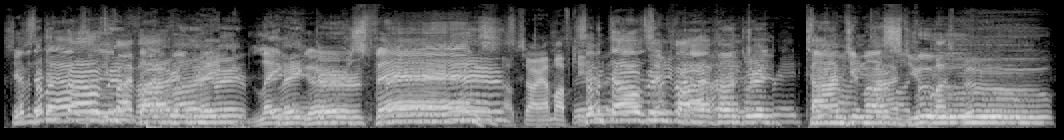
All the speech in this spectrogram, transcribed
7,500 Lakers fans. Oh, sorry, I'm off key. 7,500 times you must boo. boo.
